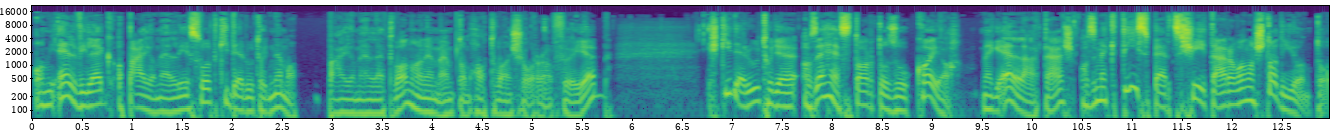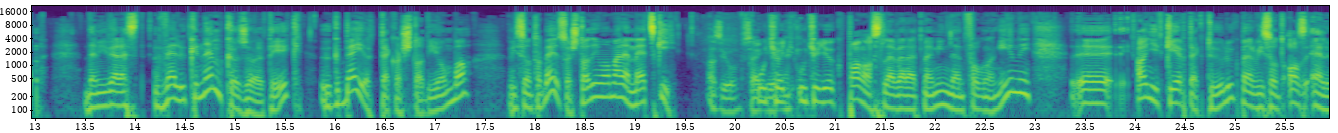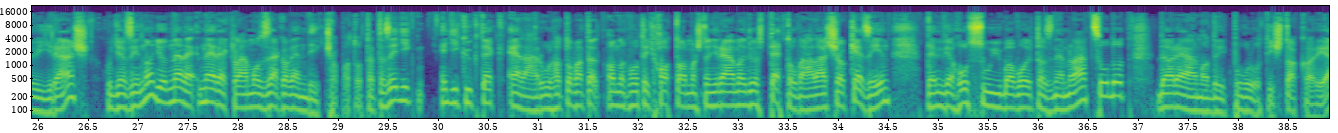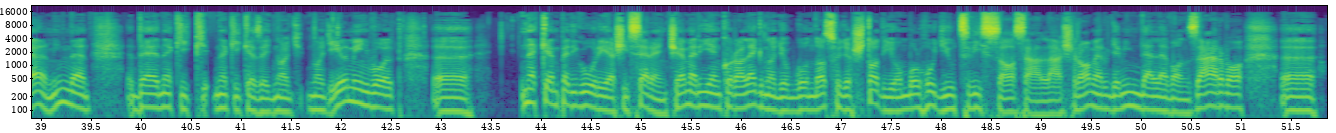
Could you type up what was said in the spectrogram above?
ami elvileg a pálya mellé szólt, kiderült, hogy nem a pálya mellett van, hanem nem tudom, 60 sorral följebb, és kiderült, hogy az ehhez tartozó kaja, meg ellátás, az meg 10 perc sétára van a stadiontól. De mivel ezt velük nem közölték, ők bejöttek a stadionba, viszont ha bejössz a stadionba, már nem mehetsz ki. Az jó, Úgyhogy úgy, ők panaszlevelet, meg mindent fognak írni. Annyit kértek tőlük, mert viszont az előírás, hogy azért nagyon ne, ne reklámozzák a vendégcsapatot. Tehát az egyik, egyiküknek elárulhatom, hát annak volt egy hatalmas nagy Real Madrid tetoválása a kezén, de mivel hosszú ujjúba volt, az nem látszódott, de a Real Madrid pólót is takarja el minden, de nekik, nekik ez egy nagy, nagy élmény volt, Nekem pedig óriási szerencse, mert ilyenkor a legnagyobb gond az, hogy a stadionból hogy jutsz vissza a szállásra, mert ugye minden le van zárva,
